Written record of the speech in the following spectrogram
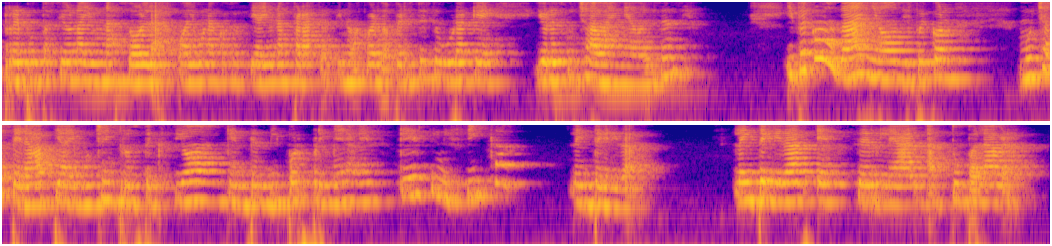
reputación hay una sola o alguna cosa así, hay una frase así, no me acuerdo, pero estoy segura que yo lo escuchaba en mi adolescencia. Y fue con los años y fue con mucha terapia y mucha introspección que entendí por primera vez qué significa la integridad. La integridad es ser leal a tu palabra.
